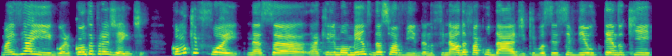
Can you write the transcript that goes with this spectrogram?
Mas e aí, Igor, conta pra gente. Como que foi nessa aquele momento da sua vida, no final da faculdade, que você se viu tendo que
